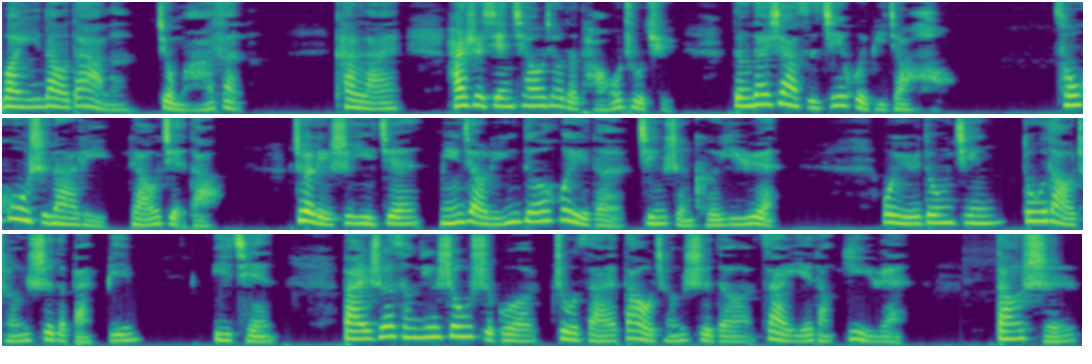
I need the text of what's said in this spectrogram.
万一闹大了就麻烦了。看来还是先悄悄地逃出去，等待下次机会比较好。从护士那里了解到，这里是一间名叫林德惠的精神科医院，位于东京都道城市的板滨。以前，百蛇曾经收拾过住在道城市的在野党议员。当时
